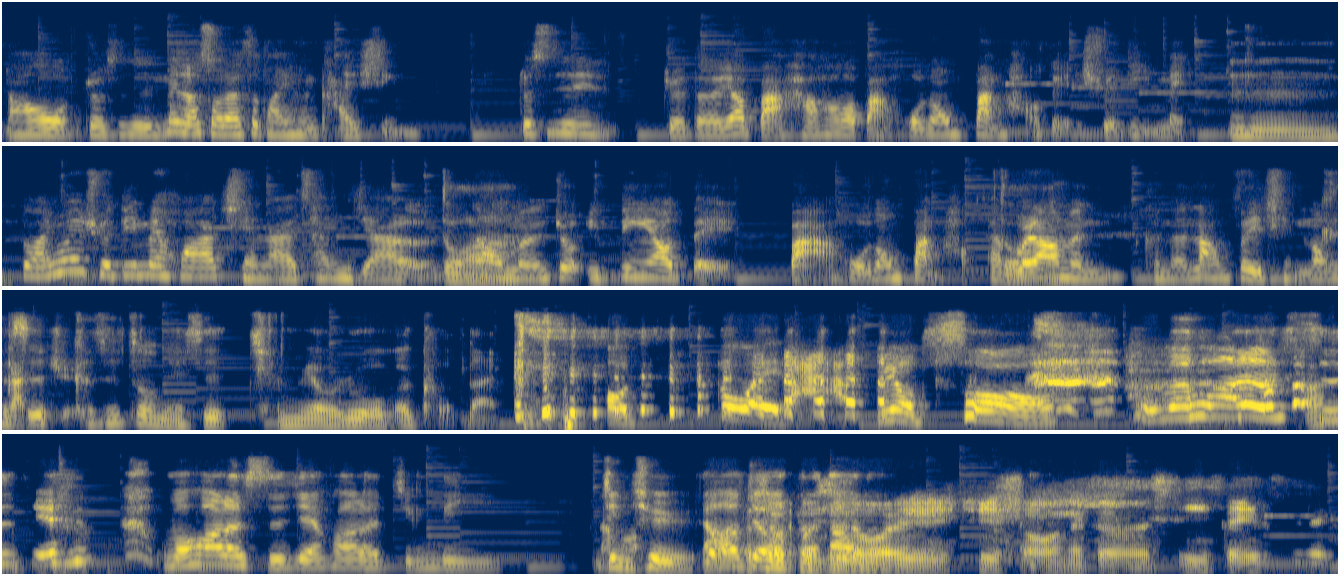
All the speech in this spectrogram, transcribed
然后就是那个时候在社团也很开心，就是觉得要把好好把活动办好给学弟妹。嗯，对啊，因为学弟妹花钱来参加了，对啊那我们就一定要得把活动办好，才不会让他们可能浪费钱那种可是感觉。可是重点是钱没有入我们口袋，哦，对啦，没有错。我们花了时间，我们花了时间，花了精力进去，然后就就不是都得到了。会去收那个戏费之类的。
